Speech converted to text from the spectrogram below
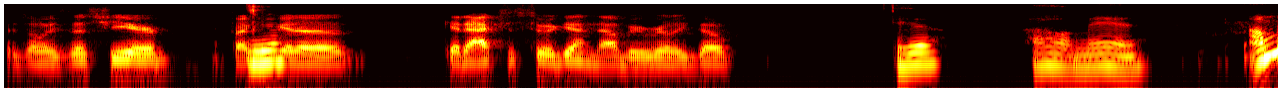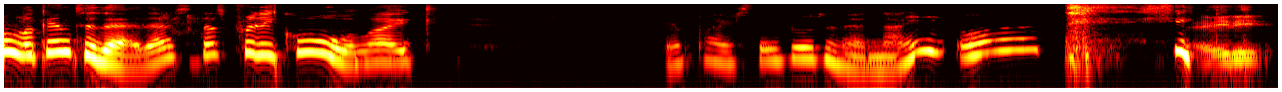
there's always this year. If I can Yeah. get a get access to it again, that'd be really dope. Yeah. Oh man, I'm gonna look into that. That's that's pretty cool. Like Empire State Building at night. What? 80,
